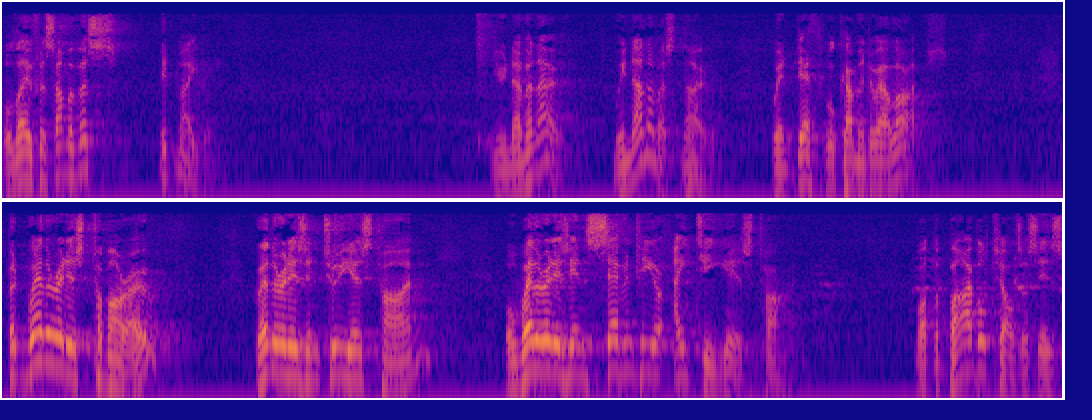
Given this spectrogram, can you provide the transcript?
Although for some of us, it may be. You never know. We none of us know when death will come into our lives. But whether it is tomorrow, whether it is in two years' time, or whether it is in 70 or 80 years' time, what the Bible tells us is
